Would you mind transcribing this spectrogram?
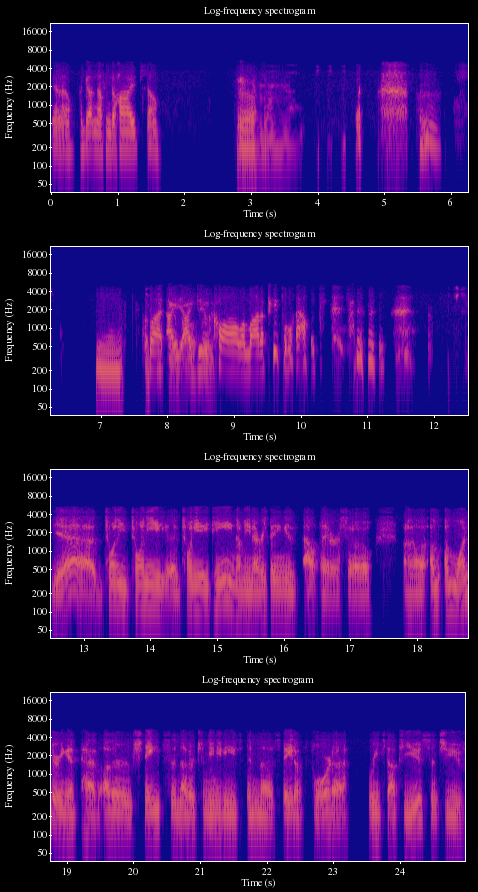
you know, I got nothing to hide. So yeah. mm. But I, I do the, call a lot of people out. yeah, 2020, uh, 2018. I mean, everything is out there. So uh, I'm, I'm wondering if have other states and other communities in the state of Florida reached out to you since you've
